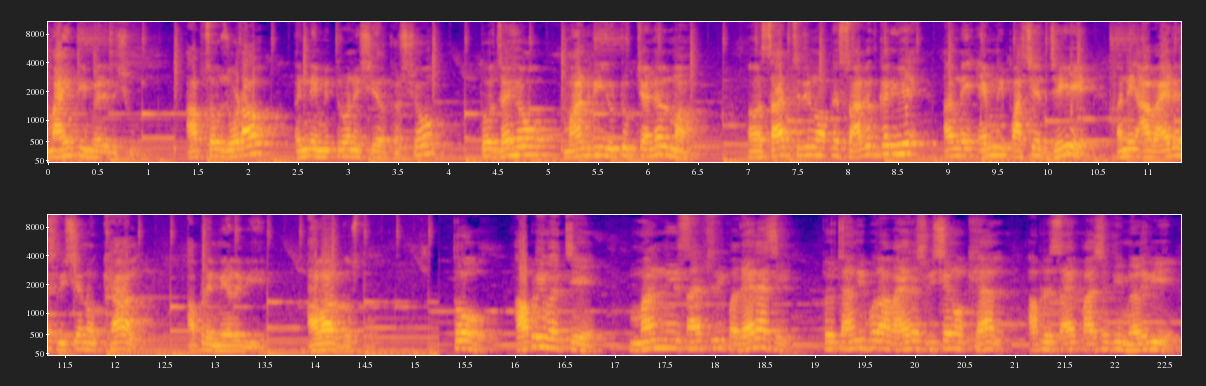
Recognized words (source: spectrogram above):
માહિતી મેળવીશું. આપ સૌ જોડાઓ અન્ય મિત્રોને શેર કરશો. તો જય હો માંડવી યુટ્યુબ ચેનલમાં. સાહેબશ્રીનું આપણે સ્વાગત કરીએ અને એમની પાસે જઈએ અને આ વાયરસ વિશેનો ખ્યાલ આપણે મેળવીએ. આભાર દોસ્તો. તો આપણી વચ્ચે માનનીય સાહેબશ્રી પધાર્યા છે તો ચાંદીપુરા વાયરસ વિશેનો ખ્યાલ આપણે સાહેબ પાસેથી મેળવીએ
